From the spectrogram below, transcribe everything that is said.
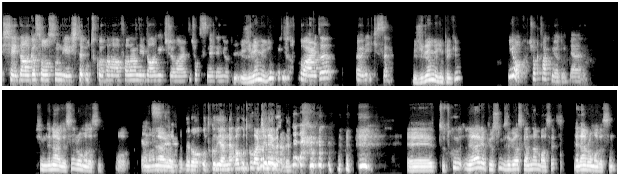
şey dalgası olsun diye işte Utku ha ha falan diye dalga geçiyorlardı. Çok sinirleniyordum. Üzülüyor muydun? Bir Tutku vardı. Öyle ikisi. Üzülüyor muydun peki? Yok, çok takmıyordum yani. Şimdi neredesin? Roma'dasın. O, Evet. onlar nerede o Utku diyenler. Bak Utku Bahçeli evlerde. e, Tutku neler yapıyorsun? Bize biraz kendinden bahset. Neden Roma'dasın?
